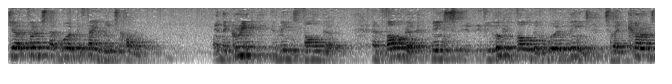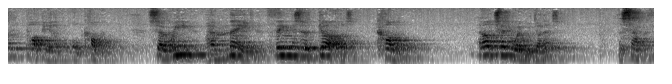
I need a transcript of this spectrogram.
Folks, that word profane means common. In the Greek, it means vulgar. And vulgar means, if you look at vulgar, the word means to make current, popular, or common. So we have made things of God common. And I'll tell you where we've done it the Sabbath.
